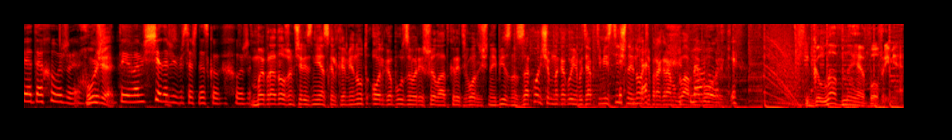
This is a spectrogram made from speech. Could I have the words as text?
Это хуже. Хуже? Ты вообще даже не представляешь, насколько хуже. Мы продолжим через несколько минут. Ольга Бузова решила открыть водочный бизнес. Закончим на какой-нибудь оптимистичной ноте программу «Главное вовремя». Главное вовремя.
